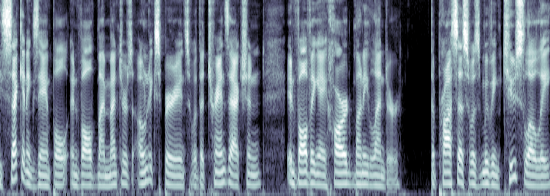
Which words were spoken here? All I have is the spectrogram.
second example involved my mentor's own experience with a transaction involving a hard money lender. The process was moving too slowly,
